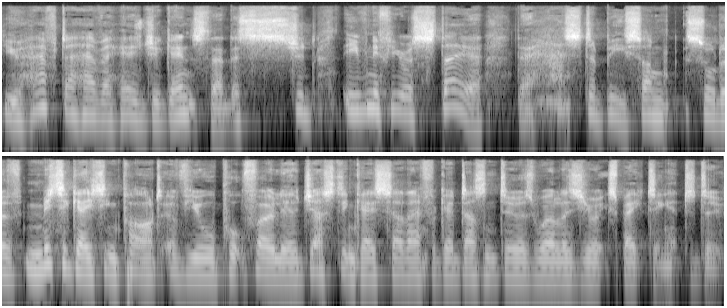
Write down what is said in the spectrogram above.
you have to have a hedge against that. This should, even if you're a stayer, there has to be some sort of mitigating part of your portfolio just in case South Africa doesn't do as well as you're expecting it to do.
